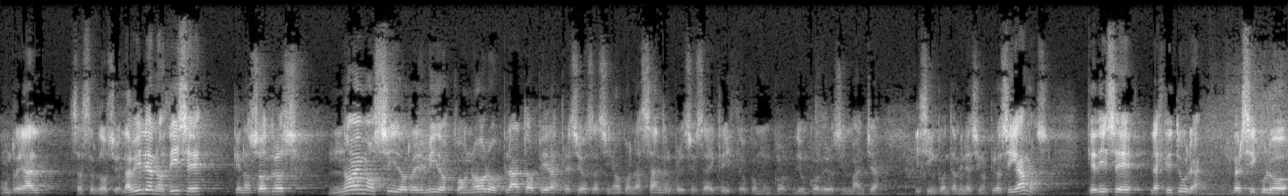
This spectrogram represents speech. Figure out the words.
un real sacerdocio. La Biblia nos dice que nosotros no hemos sido redimidos con oro, plata o piedras preciosas, sino con la sangre preciosa de Cristo, como de un cordero sin mancha y sin contaminación. Pero sigamos, ¿qué dice la Escritura? Versículo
